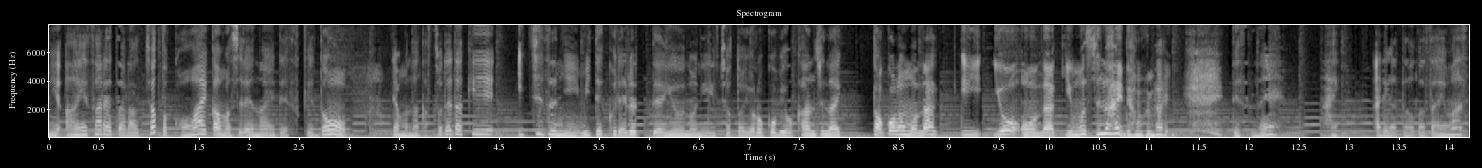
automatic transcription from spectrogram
に愛されたらちょっと怖いかもしれないですけど、でもなんかそれだけ一途に見てくれるっていうのにちょっと喜びを感じないところもないような気もしないでもないですね。はい、ありがとうございます。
